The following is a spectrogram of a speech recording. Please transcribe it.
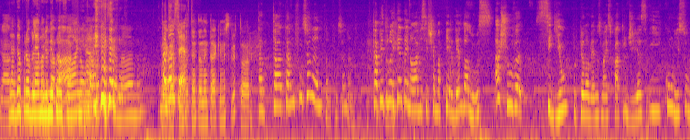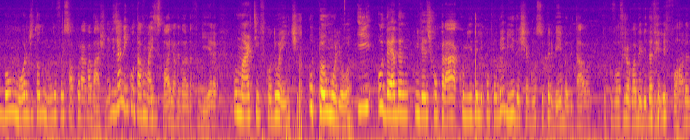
Já deu problema no microfone. Não tava funcionando. O Tá dando certo. Tá tentando entrar aqui no escritório. Tá, tá, tá funcionando, tá funcionando. Capítulo 89 se chama Perdendo a Luz. A chuva seguiu por pelo menos mais quatro dias e com isso o bom humor de todo mundo foi só por água abaixo. Né? Eles já nem contavam mais história ao redor da fogueira. O Martin ficou doente, o pão molhou e o Dedan, em vez de comprar comida, ele comprou bebida e chegou super bêbado e tal. O Wolf jogou a bebida dele fora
